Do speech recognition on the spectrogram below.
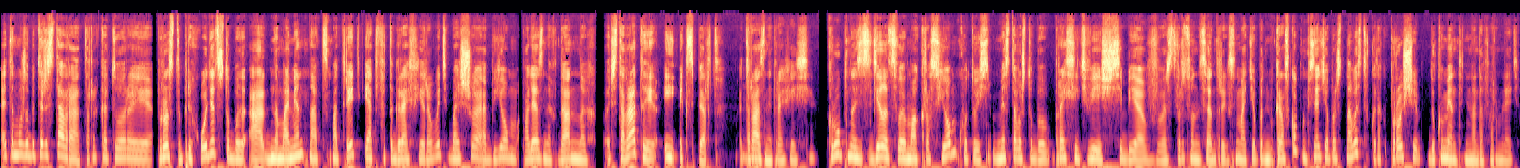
Это может быть реставратор, который просто приходит, чтобы одномоментно отсмотреть и отфотографировать большой объем полезных данных. Реставратор и эксперт. Это mm-hmm. разные профессии. Крупно сделать свою макросъемку, то есть вместо того, чтобы просить вещь себе в реставрационный центр и снимать ее под микроскопом, снять ее просто на выставку, так проще документы не надо оформлять.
